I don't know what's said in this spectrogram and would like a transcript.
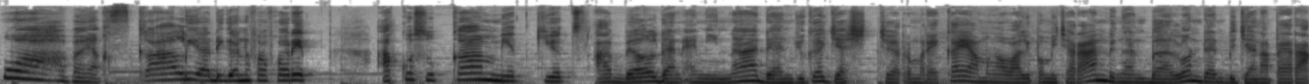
Wah, banyak sekali adegan favorit. Aku suka meet cute Abel dan Emina dan juga gesture mereka yang mengawali pembicaraan dengan balon dan bejana perak.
